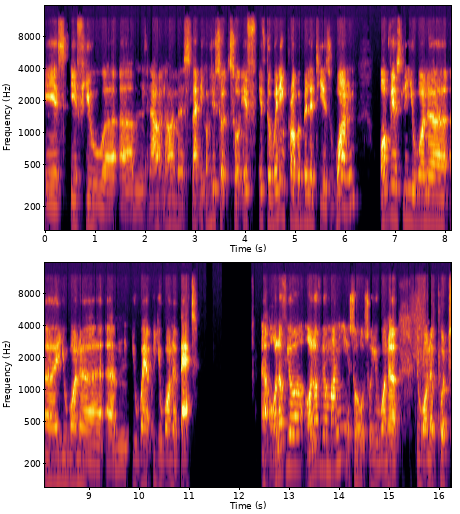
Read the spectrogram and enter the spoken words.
is if you uh, um, now now I'm slightly confused. So so if if the winning probability is one, obviously you wanna uh, you wanna um, you you wanna bet uh, all of your all of your money. So so you want to you want to put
